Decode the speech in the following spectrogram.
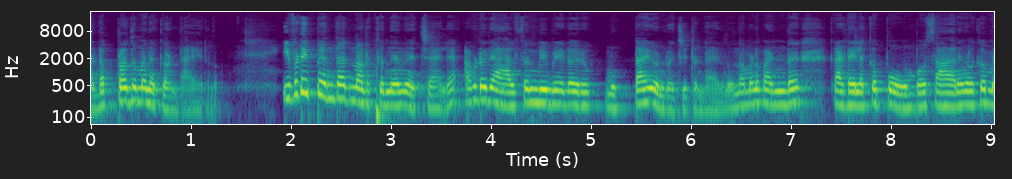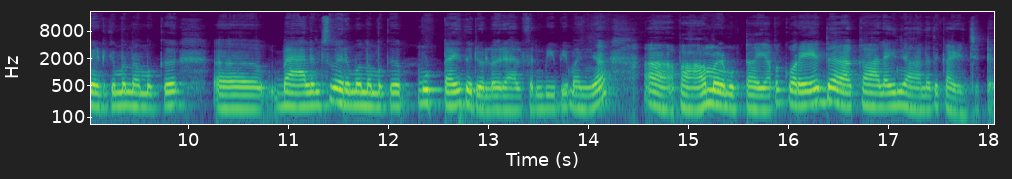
അടപ്രഥമനൊക്കെ ഉണ്ടായിരുന്നു. ഇവിടെ ഇപ്പോൾ എന്താ നടക്കുന്നതെന്ന് വെച്ചാൽ അവിടെ ഒരു ആൽഫൻ ബിബിയുടെ ഒരു മുട്ടായി കൊണ്ട് വെച്ചിട്ടുണ്ടായിരുന്നു. നമ്മൾ പണ്ട് കടയിലൊക്കെ പോകുമ്പോൾ സാധനങ്ങളൊക്കെ മേടിക്കുമ്പോൾ നമുക്ക് ബാലൻസ് വരുമ്പോൾ നമുക്ക് മുട്ടായി തരുമല്ലോ ഒരു ആൽഫൻ ബിബി മഞ്ഞ? ആ അപ്പോൾ ആ മുട്ടായി. അപ്പോൾ കുറേ കാലമായി ഞാനത് കഴിച്ചിട്ട്.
